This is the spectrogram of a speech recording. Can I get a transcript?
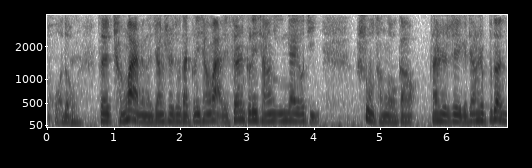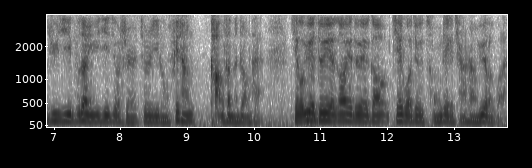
活动，所以城外面的僵尸就在隔离墙外，虽然隔离墙应该有几数层楼高，但是这个僵尸不断狙击，不断狙击，就是就是一种非常亢奋的状态。结果越堆越高，越堆越高，结果就从这个墙上越了过来。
